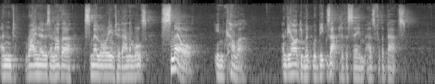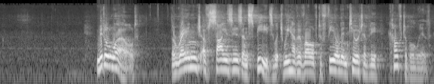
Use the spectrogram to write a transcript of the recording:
and rhinos and other smell oriented animals smell in color, and the argument would be exactly the same as for the bats. Middle world the range of sizes and speeds which we have evolved to feel intuitively comfortable with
